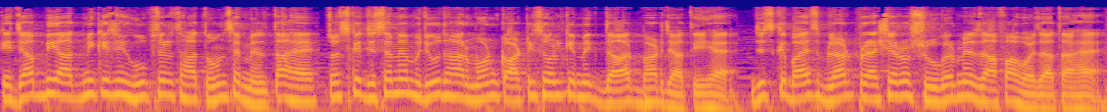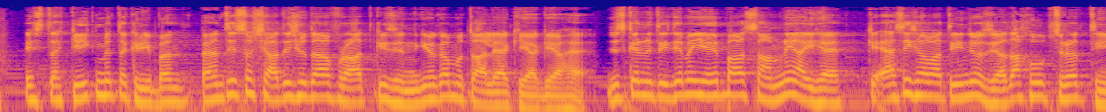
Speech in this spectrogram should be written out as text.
कि जब भी आदमी किसी खूबसूरत खातून से मिलता है तो उसके जिसम में मौजूद हार्मोन कार्टिसोल की मकदार बढ़ जाती है, जिसके बायस ब्लड प्रेशर और शुगर में इजाफा हो जाता है। इस तहकीक में तकरीबन पैंतीस सौ शादीशुदा अफराद की ज़िंदगी का मुताल किया गया है, जिसके नतीजे में यह बात सामने आई है की ऐसी खातन जो ज़्यादा खूबसूरत थी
